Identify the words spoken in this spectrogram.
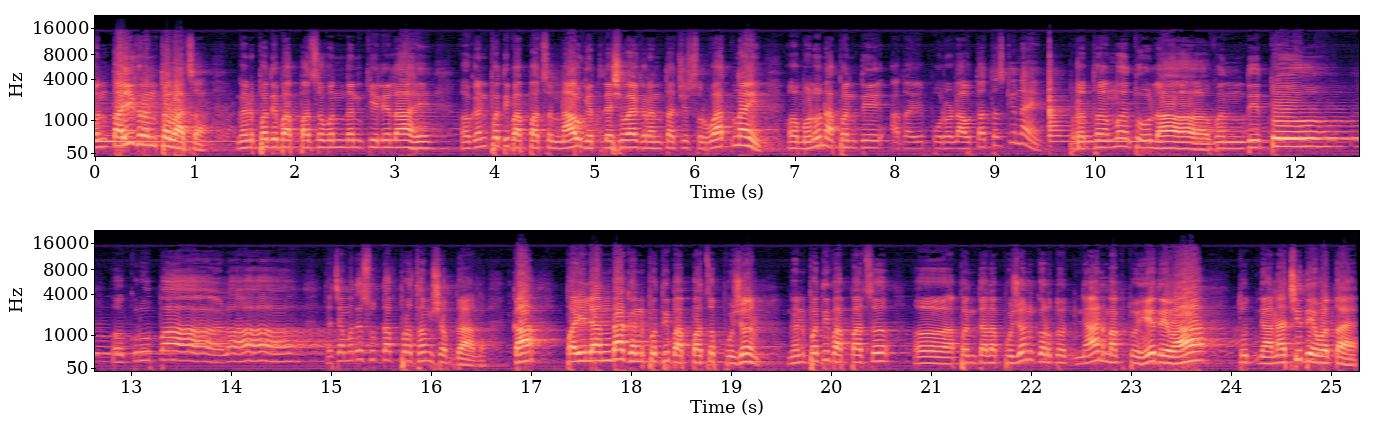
कोणताही ग्रंथ वाचा. गणपती बाप्पाचं वंदन केलेलं आहे. गणपती बाप्पाचं नाव घेतल्याशिवाय ग्रंथाची सुरुवात नाही. म्हणून आपण ते आता हे पोरं लावतातच की नाही? प्रथम तुला वंदितो. कृपाला कृपाळा त्याच्यामध्ये सुद्धा प्रथम शब्द आला. का? पहिल्यांदा गणपती बाप्पाचं पूजन. गणपती बाप्पाचं आपण त्याला पूजन करतो ज्ञान मागतो. हे देवा तू ज्ञानाची देवता आहे.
